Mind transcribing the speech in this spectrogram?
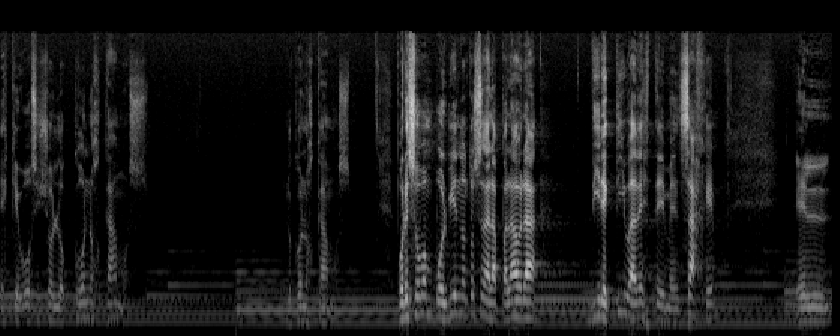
es que vos y yo lo conozcamos. Lo conozcamos. Por eso vamos volviendo entonces a la palabra directiva de este mensaje, el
